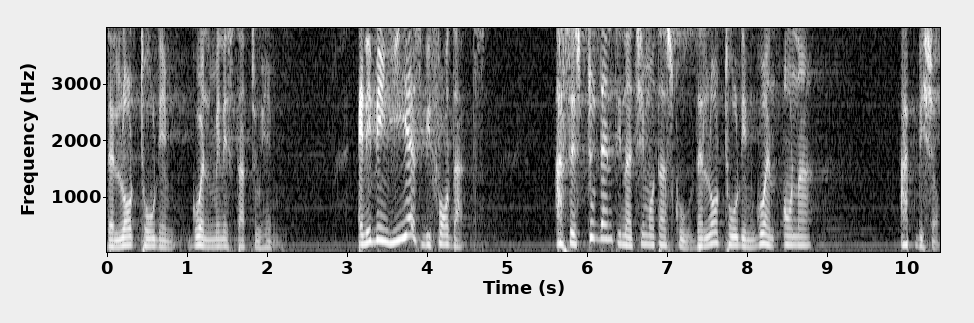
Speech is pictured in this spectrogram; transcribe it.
the Lord told him, Go and minister to him. And even years before that, As a student in Achimota school, the Lord told him, Go and honor Archbishop.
